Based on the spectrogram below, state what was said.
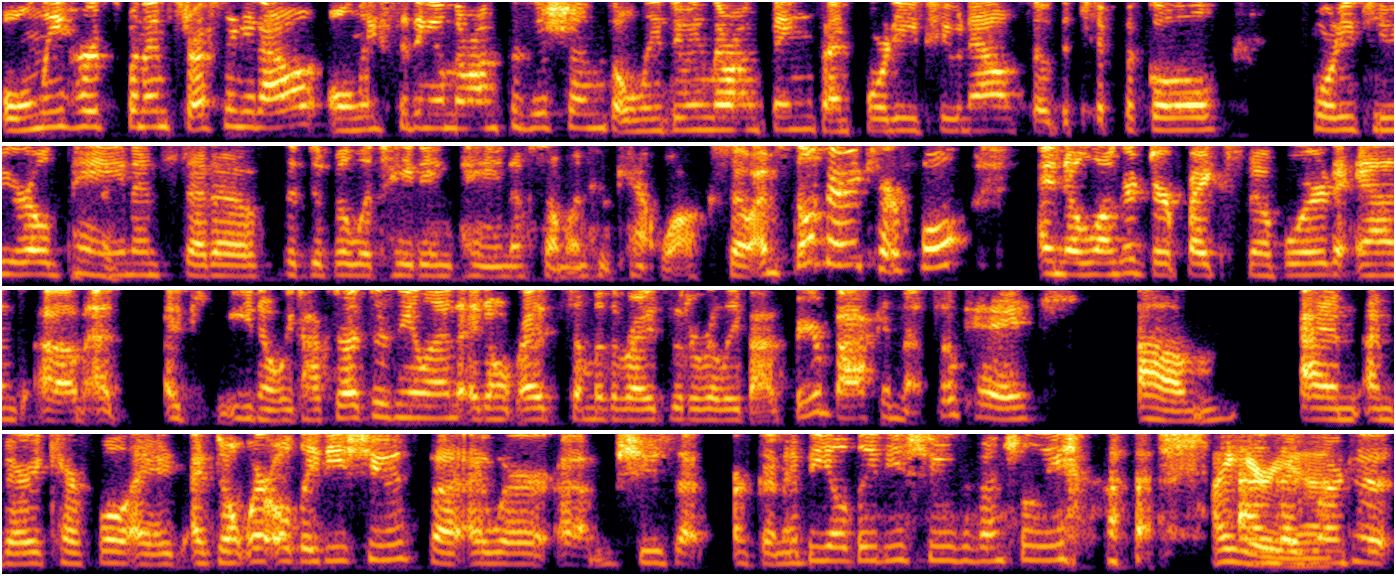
only hurts when I'm stressing it out, only sitting in the wrong positions, only doing the wrong things. I'm 42 now, so the typical 42 year old pain instead of the debilitating pain of someone who can't walk. So I'm still very careful. I no longer dirt bike, snowboard, and um, at I, you know we talked about Disneyland. I don't ride some of the rides that are really bad for your back, and that's okay. Um, I'm I'm very careful. I, I don't wear old lady shoes, but I wear um, shoes that are going to be old lady shoes eventually. I hear and you. I've learned to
